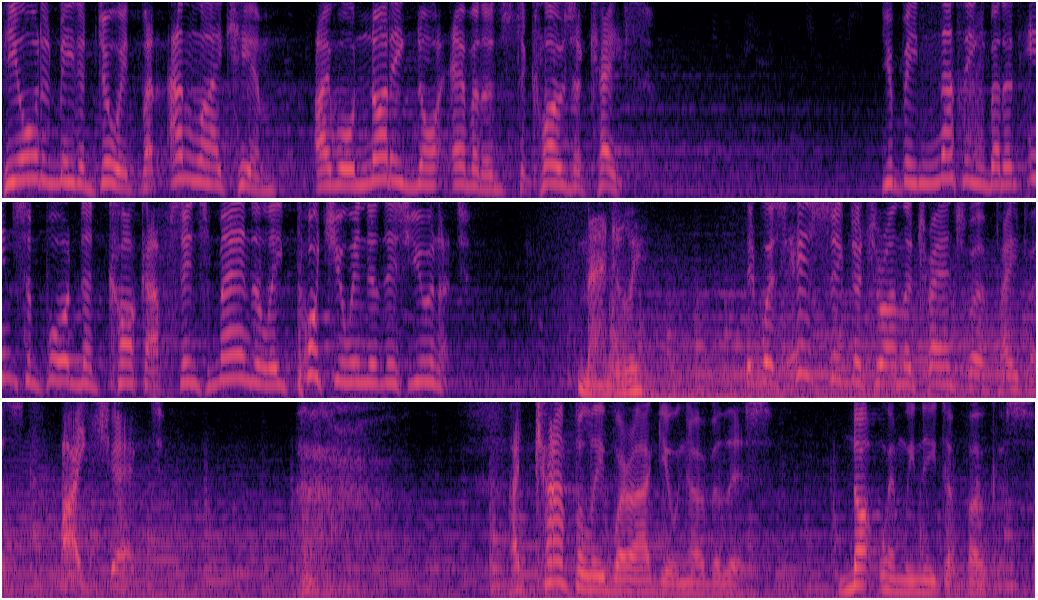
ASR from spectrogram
he ordered me to do it, but unlike him, I will not ignore evidence to close a case. You've been nothing but an insubordinate cock-up since Manderley put you into this unit. Manderley? It was his signature on the transfer papers. I checked. I can't believe we're arguing over this. Not when we need to focus.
